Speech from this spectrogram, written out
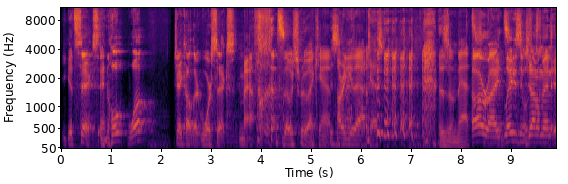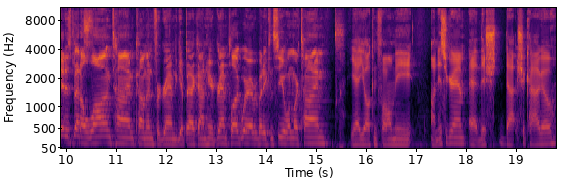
You get six, and whoop, whoop. Jay Cutler wore six. Math. That's so true. I can't This is a argue math that. podcast. This is a math. All right, ladies and gentlemen, it has been a long time coming for Graham to get back on here. Graham, plug where everybody can see you one more time. yeah, y'all can follow me on Instagram at this Chicago.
